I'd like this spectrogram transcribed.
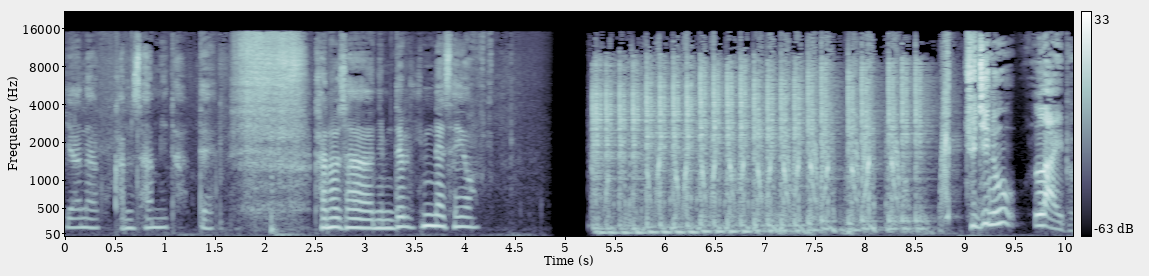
미안하고 감사합니다. 네. 간호사님들 힘내세요. 주진우 라이브.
